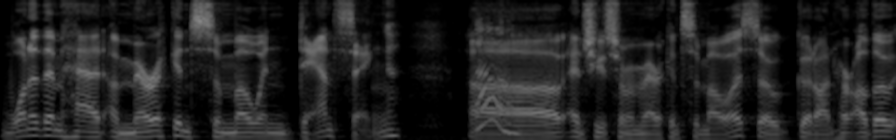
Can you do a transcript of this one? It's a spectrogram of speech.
One of them had American Samoan dancing. Uh, and she's from American Samoa, so good on her. Although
